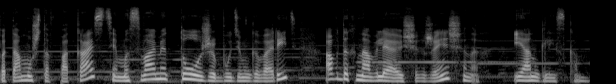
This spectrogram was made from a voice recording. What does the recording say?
потому что в подкасте мы с вами тоже будем говорить о вдохновляющих женщинах и английском.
